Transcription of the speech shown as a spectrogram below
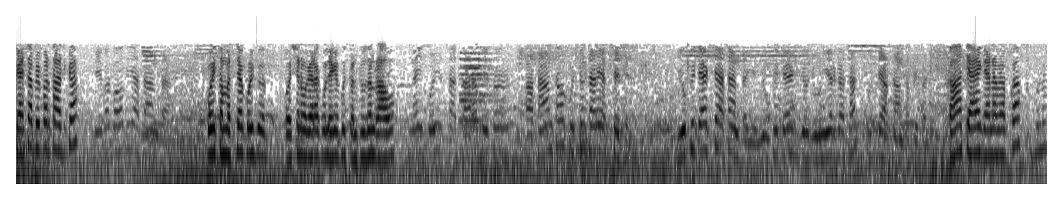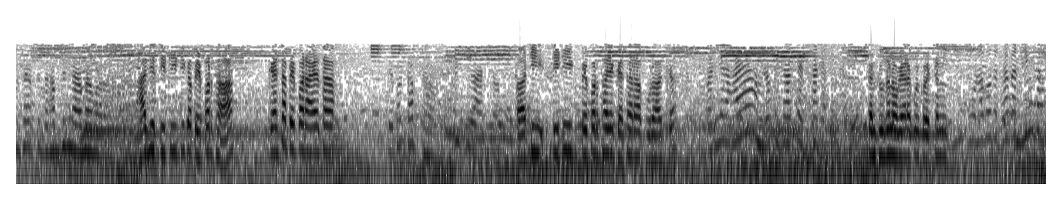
कैसा पेपर था आज का? पेपर बहुत ही आसान था। कोई समस्या कोई क्वेश्चन वगैरह को लेकर कुछ कंफ्यूजन रहा हो? नहीं कोई सारा पेपर आसान था और क्वेश्चन सारे अच्छे थे। यूपी टेट से आसान था ये। यूपी टेट जो जूनियर का था उससे आसान था पेपर कहाँ से आए क्या नाम है आपका? बुलंदशहर से धर्म सिंह नाम है हमारा। आज ये सीटीटी का पेपर था। कैसा पेपर आया था? पेपर कब था? सीटी पेपर था ये कैसा रहा पूरा आज का? बढ़िया रहा है हम लोग के हिसाब से अच्छा था कंफ्यूजन वगैरह कोई क्वेश्चन थोड़ा बहुत अच्छा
